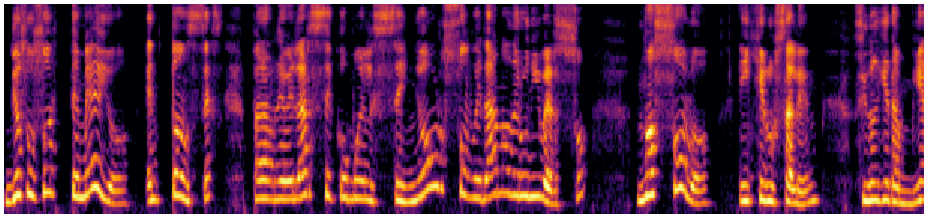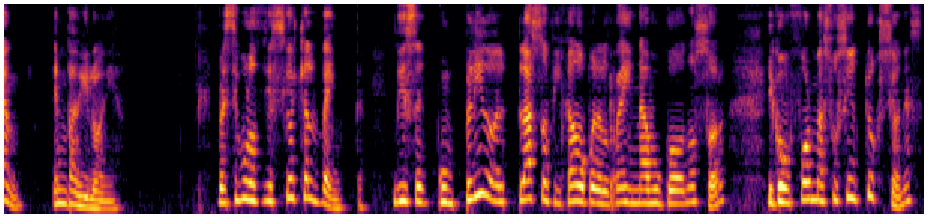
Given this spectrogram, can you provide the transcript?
Dios usó este medio entonces para revelarse como el Señor soberano del universo, no solo en Jerusalén, sino que también en Babilonia. Versículos 18 al 20. Dice, cumplido el plazo fijado por el rey Nabucodonosor, y conforme a sus instrucciones,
